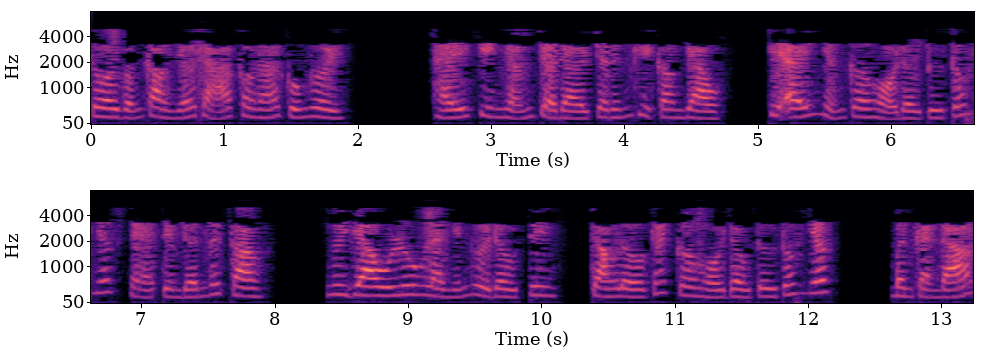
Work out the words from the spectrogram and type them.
Tôi vẫn còn nhớ rõ câu nói của người. Hãy kiên nhẫn chờ đợi cho đến khi con giàu, khi ấy những cơ hội đầu tư tốt nhất sẽ tìm đến với con. Người giàu luôn là những người đầu tiên chọn lựa các cơ hội đầu tư tốt nhất. Bên cạnh đó,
